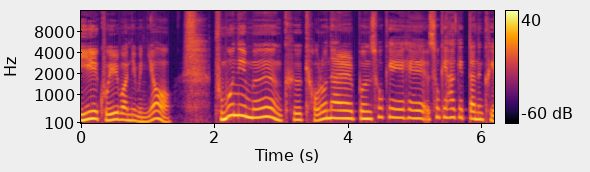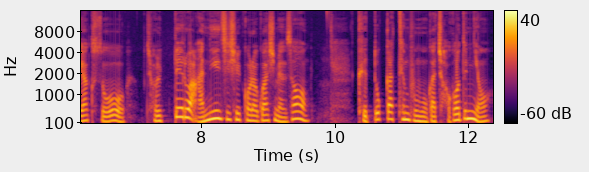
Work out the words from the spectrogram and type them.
2191번님은요. 부모님은 그 결혼할 분 소개해, 소개하겠다는 그 약속 절대로 안 잊으실 거라고 하시면서 그 똑같은 부모가 저거든요.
